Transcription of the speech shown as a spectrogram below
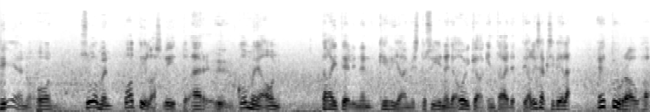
Hieno on. Suomen potilasliitto ry. Komea on taiteellinen kirjaimisto siinä ja oikeakin taidetta. Ja lisäksi vielä Eturauha,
